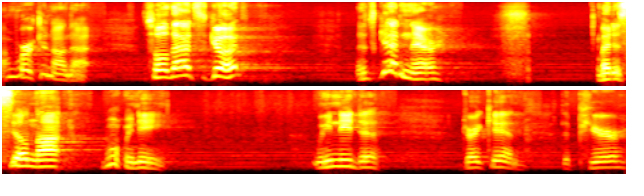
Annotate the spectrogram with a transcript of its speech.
I'm working on that. So that's good. It's getting there, but it's still not what we need. We need to drink in the pure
